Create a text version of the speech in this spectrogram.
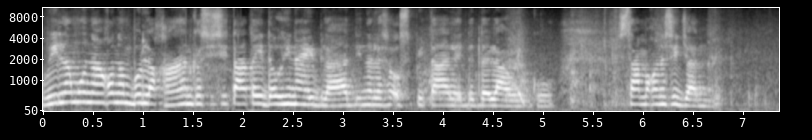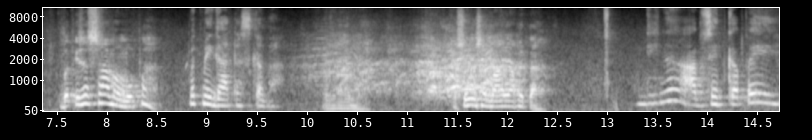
Uwi lang muna ako ng Bulacan kasi si tatay daw hinay blood. Dinala sa ospital, eh, dadalawin ko. Sama ko na si John. Ba't isasama mo pa? Ba't may gatas ka ba? Wala na. Gusto mo samahan kita? Hindi na, absent ka pa eh.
